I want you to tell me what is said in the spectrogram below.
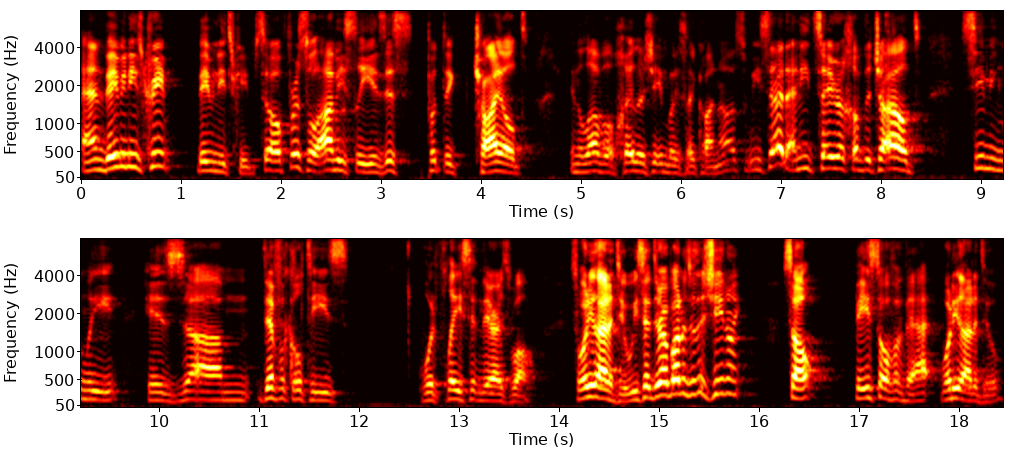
And baby needs cream. Baby needs cream. So first of all, obviously, is this put the child in the level of chayla sheim So we said any tzairich of the child, seemingly his um, difficulties would place him there as well. So what are you allowed to do? We said there are derabbanan to the shinoi. So based off of that, what are you allowed to do?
